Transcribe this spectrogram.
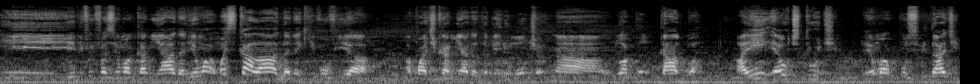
e ele foi fazer uma caminhada ali, uma, uma escalada, né, que envolvia a parte de caminhada também no monte, na, no Aconcagua. Aí é altitude, é uma possibilidade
